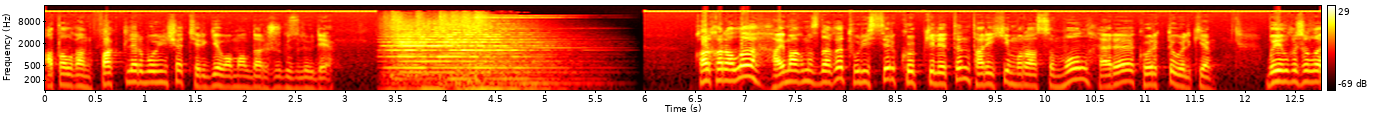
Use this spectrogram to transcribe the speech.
аталған фактілер бойынша тергеу амалдары жүргізілуде Қарқаралы аймағымыздағы туристер көп келетін тарихи мұрасы мол әрі көрікті өлке. Биылғы жылы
